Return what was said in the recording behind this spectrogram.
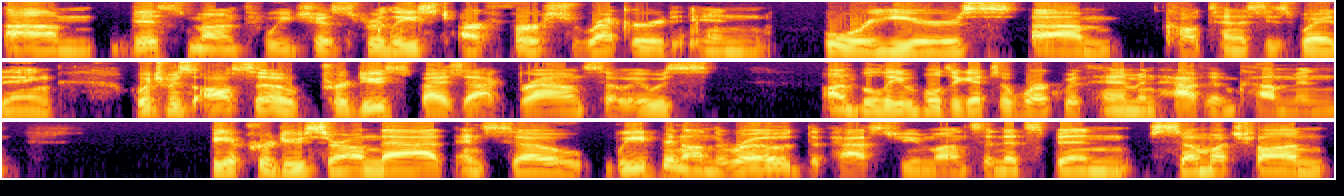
Um, this month, we just released our first record in four years um, called Tennessee's Waiting, which was also produced by Zac Brown. So it was unbelievable to get to work with him and have him come and be a producer on that. And so we've been on the road the past few months and it's been so much fun.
